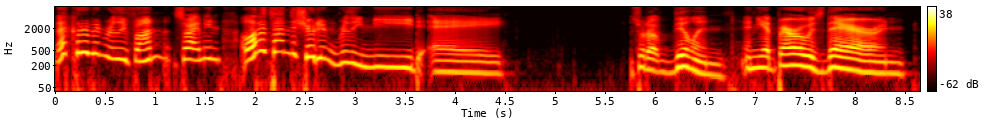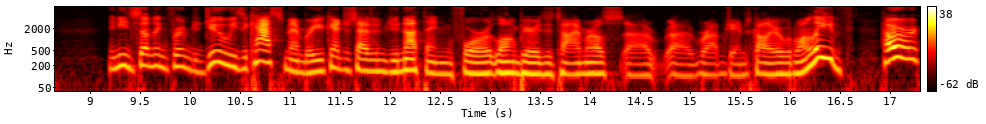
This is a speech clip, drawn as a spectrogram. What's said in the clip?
that could have been really fun. So i mean a lot of time the show didn't really need a sort of villain, and yet Barrow is there, and they need something for him to do. He's a cast member. You can't just have him do nothing for long periods of time, or else uh, uh, Rob James Collier would want to leave. However,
